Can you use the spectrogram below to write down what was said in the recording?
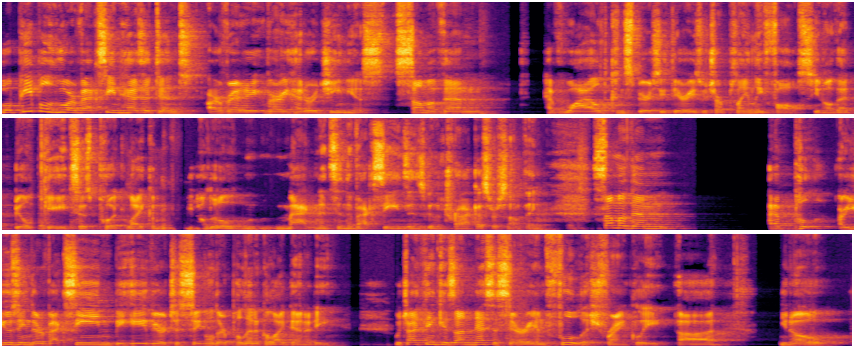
Well, people who are vaccine hesitant are very, very heterogeneous. Some of them have wild conspiracy theories which are plainly false. You know that Bill Gates has put like um, you know little magnets in the vaccines and is going to track us or something. Some of them are using their vaccine behavior to signal their political identity which I think is unnecessary and foolish, frankly. Uh, you know,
